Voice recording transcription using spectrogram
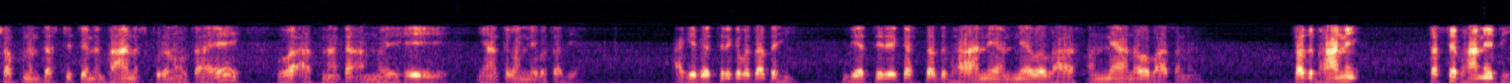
स्वप्न दृष्टित्व भान स्पूर्ण होता है, वह आत्मा का अन्वय है। यहाँ तक तो अन्य बता दिया। आगे व्यतिरिक बताते हैं। व्यतिरिक तद भाने अन्य अन्य अनवभाषण तद भाने, तस्य भाने भी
